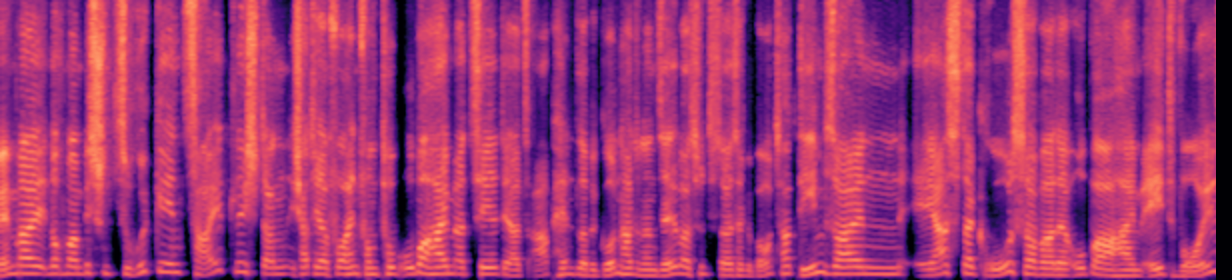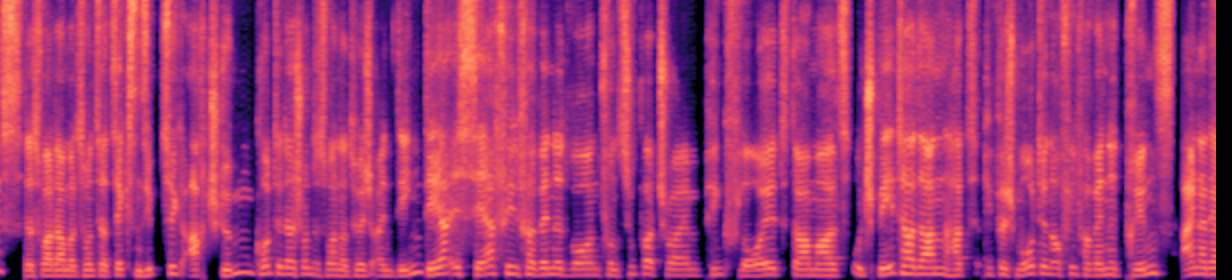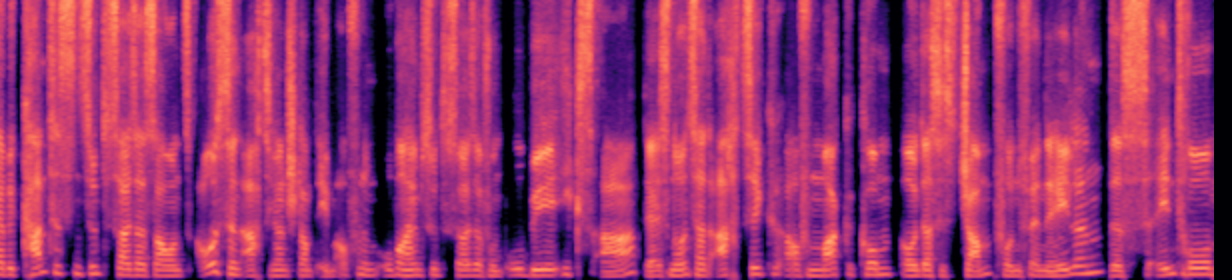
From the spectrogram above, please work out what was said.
Wenn wir noch mal ein bisschen zurückgehen zeitlich, dann, ich hatte ja vorhin vom Tom Oberheim erzählt, der als ARP-Händler begonnen hat und dann selber Synthesizer gebaut hat. Dem sein erster großer war der Oberheim 8 Voice. Das war damals 1976. Acht Stimmen konnte der schon. Das war natürlich ein Ding. Der ist sehr viel verwendet worden von Supertramp, Pink Floyd damals. Und später dann hat Depeche Mode auch viel verwendet. Prince, einer der bekanntesten Synthesizer-Sounds aus den 80ern, stammt eben auch von einem Oberheim-Synthesizer vom OB XA. Der ist 1980 auf den Markt gekommen und das ist Jump von Van Halen. Das Intro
